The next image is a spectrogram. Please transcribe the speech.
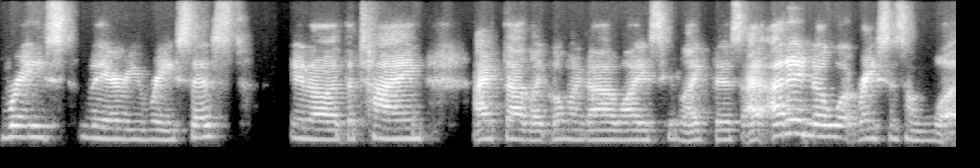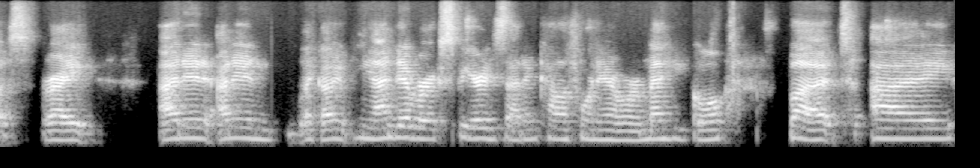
raised very racist. You know, at the time I thought like, oh my God, why is he like this? I, I didn't know what racism was, right? I didn't I didn't like I, I mean I never experienced that in California or Mexico, but I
